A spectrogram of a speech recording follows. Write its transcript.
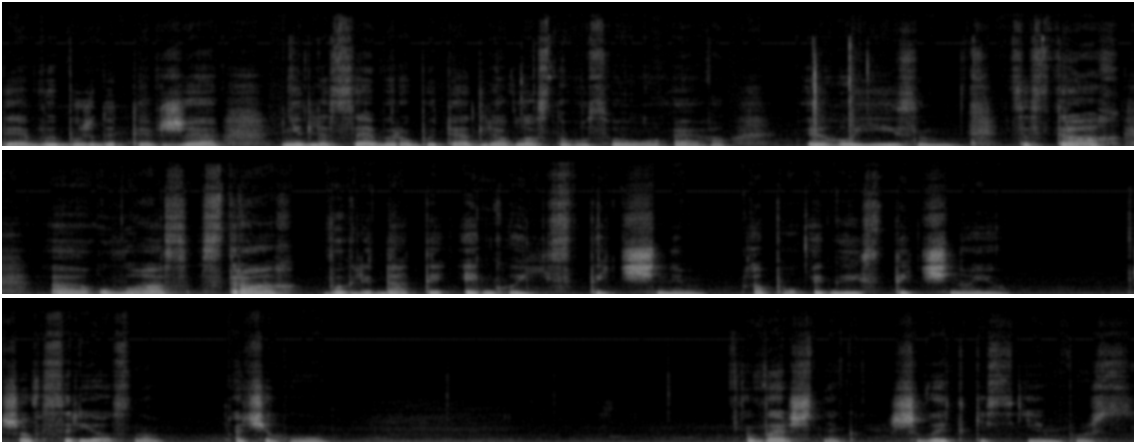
де ви будете вже не для себе робити, а для власного свого его. Егоїзм це страх, е, у вас страх виглядати егоїстичним або егоїстичною. Що ви серйозно? А чого? Вершник, швидкість, імпульс.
